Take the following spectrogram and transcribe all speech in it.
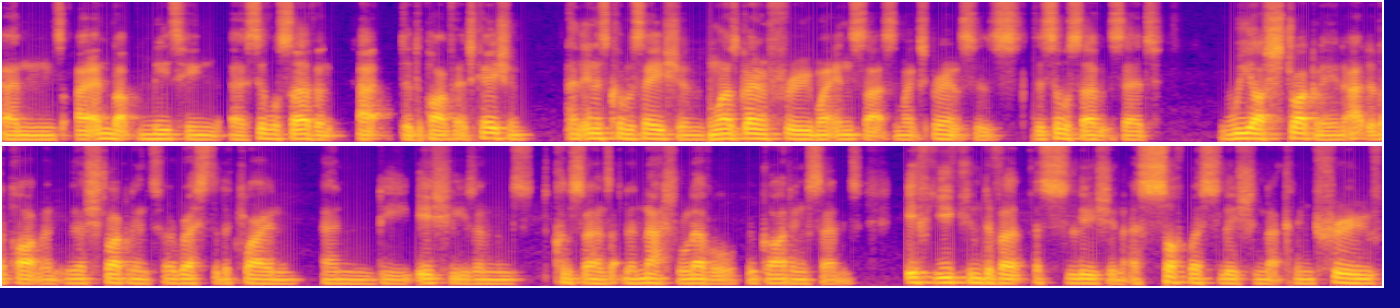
And I ended up meeting a civil servant at the Department for Education and in this conversation, when I was going through my insights and my experiences, the civil servant said, we are struggling at the department, we are struggling to arrest the decline and the issues and concerns at the national level regarding SEND. If you can develop a solution, a software solution that can improve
